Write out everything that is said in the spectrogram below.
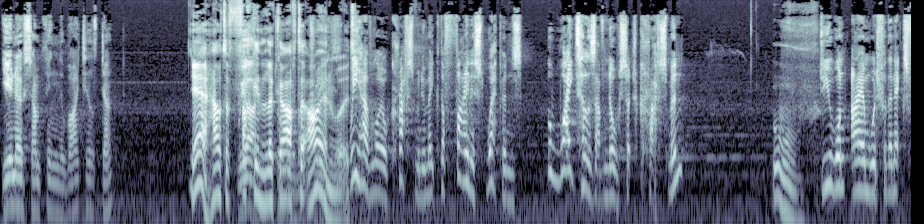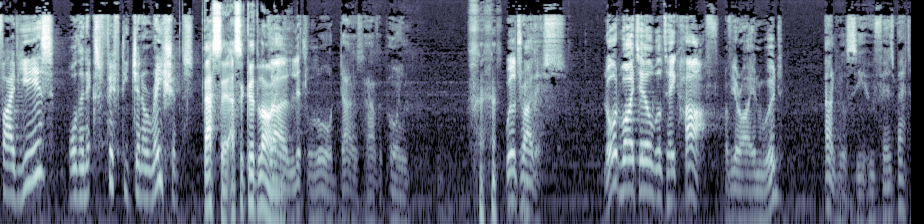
You know something the Whitehills don't? Yeah, how to We fucking look after. Ironwood. We have loyal craftsmen who make the finest weapons. The Whitehills have no such craftsmen. Ooh, Do you want ironwood for the next five years? Or the next 50 generations? that's it. That's a good line. The little lord does have a point. we'll try this. Lord Whitehill will take half of your ironwood, and we'll see who fares better.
